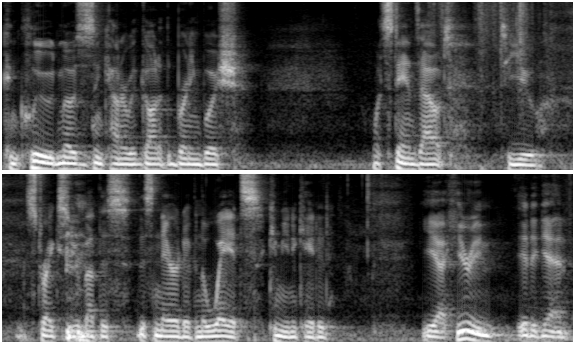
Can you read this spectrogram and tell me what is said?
conclude Moses' encounter with God at the burning bush, what stands out to you, strikes you about this this narrative and the way it's communicated? Yeah, hearing it again,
